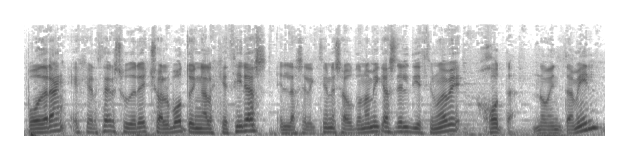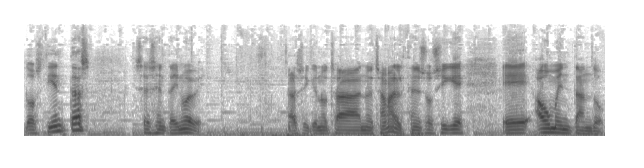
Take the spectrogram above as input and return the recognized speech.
podrán ejercer su derecho al voto en Algeciras en las elecciones autonómicas del 19J. 90.269. Así que no está, no está mal, el censo sigue eh, aumentando.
